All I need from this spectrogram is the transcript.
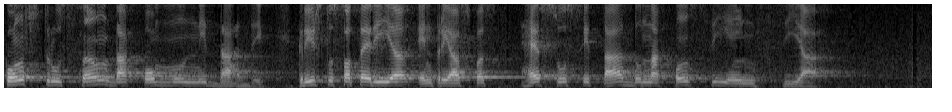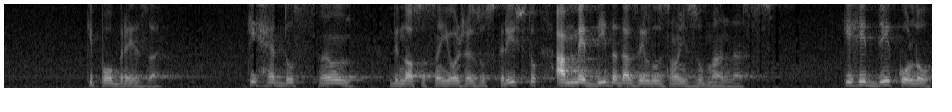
construção da comunidade. Cristo só teria, entre aspas, ressuscitado na consciência. Que pobreza, que redução de nosso Senhor Jesus Cristo à medida das ilusões humanas. Que ridículo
